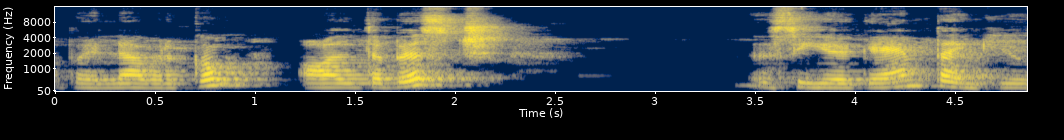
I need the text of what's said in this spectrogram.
അപ്പോൾ എല്ലാവർക്കും all the best see you again thank you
